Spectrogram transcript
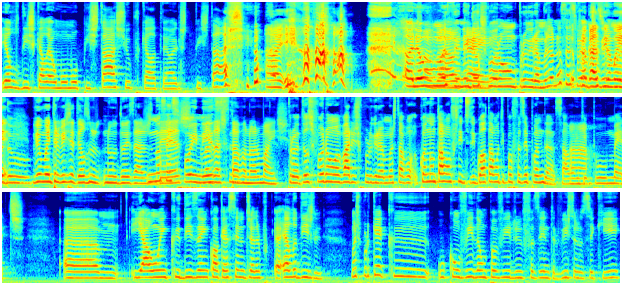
ele diz que ela é uma homo pistácio porque ela tem olhos de pistácio. Ai, Olha, houve Ah, uma cena em que eles foram a um programa, já não sei se Eu, foi por acaso, vi uma- do... vi uma entrevista deles no, no 2 às Não 10, sei se foi mas nesse. acho que estavam normais. Pronto, eles foram a vários programas, estavam, quando não estavam vestidos igual, estavam tipo a fazer pandan, sabem? Ah. Tipo match. Ahm, e há um em que dizem qualquer cena de género, ela diz-lhe, mas porquê é que o convidam para vir fazer entrevistas, não sei o quê?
